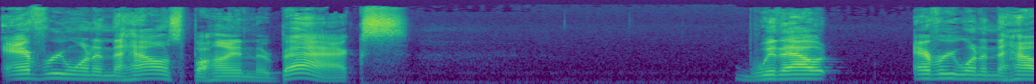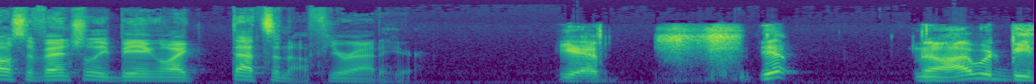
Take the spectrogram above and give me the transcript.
everyone in the house behind their backs without everyone in the house eventually being like that's enough you're out of here yeah. Yep. No, I would be.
